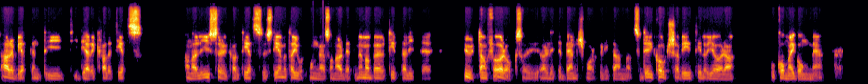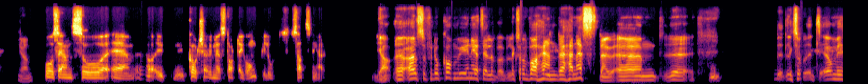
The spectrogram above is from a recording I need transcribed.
arbeten i tidigare kvalitetsanalyser. Kvalitetssystemet har gjort många sådana arbeten, men man behöver titta lite utanför också, göra lite benchmark och lite annat. Så det coachar vi till att göra och komma igång med. Ja. Och sen så eh, coachar vi med att starta igång pilotsatsningar. Ja, eh, alltså för då kommer vi ner till liksom, vad händer härnäst nu? Mm. liksom, om, vi,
